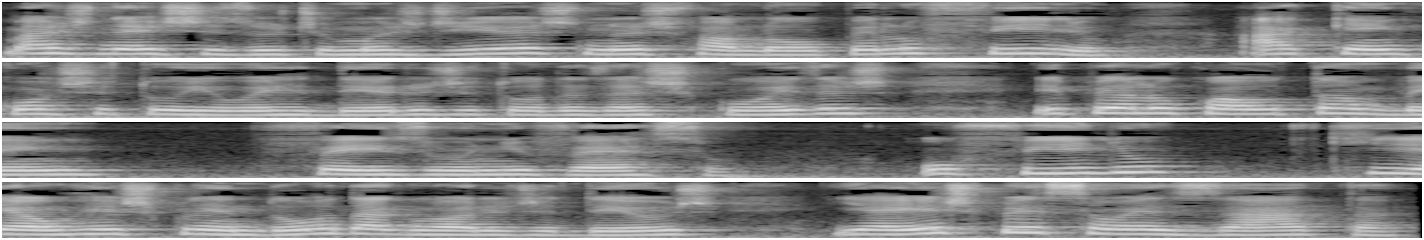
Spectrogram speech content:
mas nestes últimos dias nos falou pelo Filho, a quem constituiu o herdeiro de todas as coisas e pelo qual também fez o universo. O Filho, que é o resplendor da glória de Deus e a expressão exata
